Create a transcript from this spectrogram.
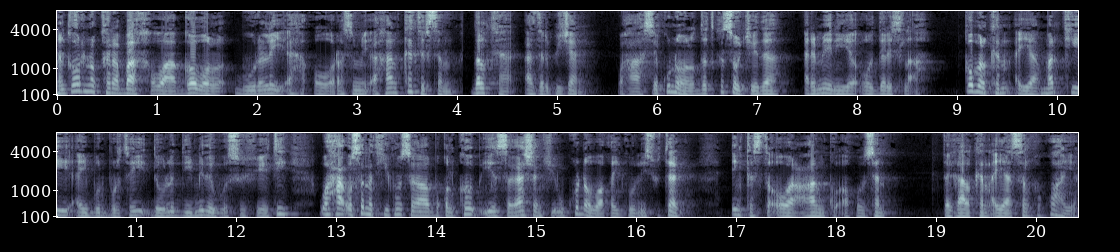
nagorno karabakh waa gobol buuraley ah oo rasmi ahaan ka tirsan dalka azerbaijan. Waxaase ku nool dad ka soo jeeda armeniya oo daris la ah. Gobolkan ayaa markii ay burburtay dowladdii midooda sofiyeeti waxa uu sannadkii kii uu ku dhawaaqay gooni isutaag inkasta oo caalamku aqoonsan. Dagaalkan ayaa salka ku haya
